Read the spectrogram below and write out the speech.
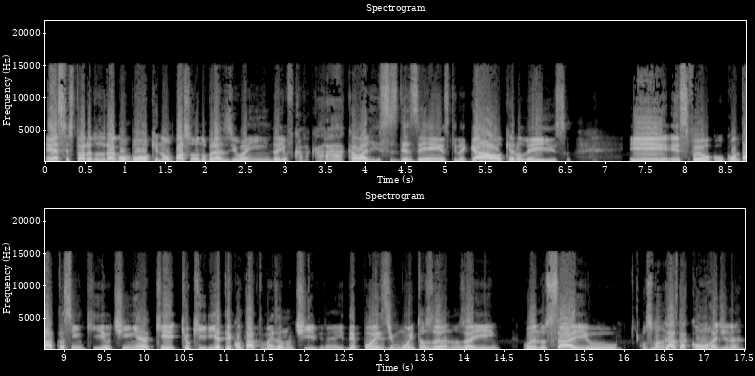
essa história do Dragon Ball que não passou no Brasil ainda, e eu ficava, caraca, olha esses desenhos, que legal, quero ler isso. E esse foi o, o, contato assim que eu tinha, que, que eu queria ter contato, mas eu não tive, né? E depois de muitos anos, aí quando saiu os mangás da Conrad, né?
